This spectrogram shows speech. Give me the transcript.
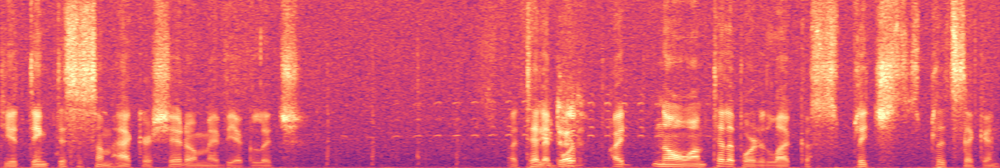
Do you think this is some hacker shit or maybe a glitch? I dead? teleported. I no, I'm teleported like a split split second.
